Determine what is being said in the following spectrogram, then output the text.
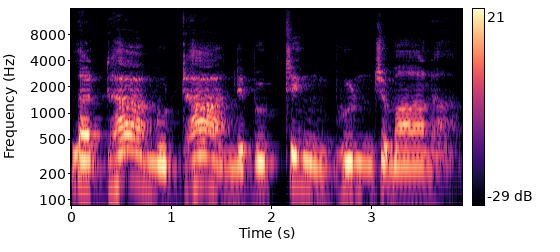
Ladha mudha nibuting bhunjamana.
